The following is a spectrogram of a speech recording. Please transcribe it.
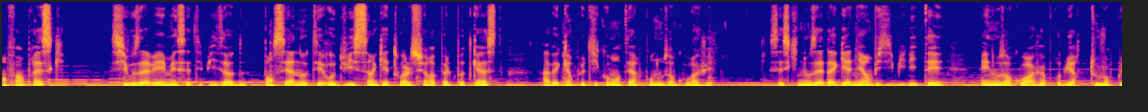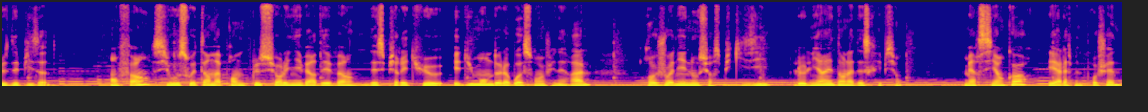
Enfin presque. Si vous avez aimé cet épisode, pensez à noter Eau de vie 5 étoiles sur Apple Podcast avec un petit commentaire pour nous encourager. C'est ce qui nous aide à gagner en visibilité et nous encourage à produire toujours plus d'épisodes. Enfin, si vous souhaitez en apprendre plus sur l'univers des vins, des spiritueux et du monde de la boisson en général, rejoignez-nous sur Speakeasy, le lien est dans la description. Merci encore et à la semaine prochaine.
